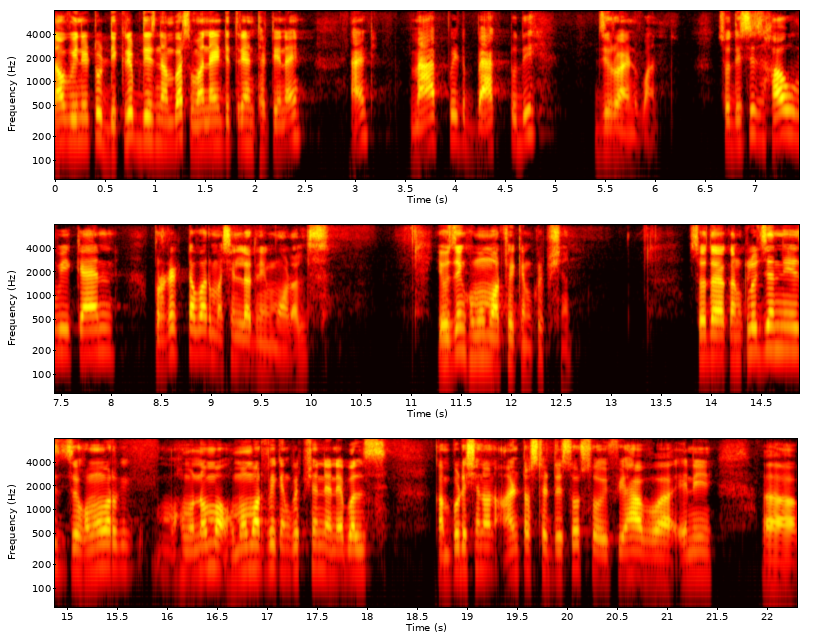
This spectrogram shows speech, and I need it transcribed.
now we need to decrypt these numbers 193 and 39 and map it back to the 0 and 1. So, this is how we can protect our machine learning models using homomorphic encryption. So, the conclusion is homomorphic, homomorphic encryption enables computation on untrusted resource. So, if you have uh, any Uh,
